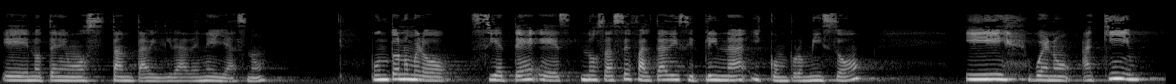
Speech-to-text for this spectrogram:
eh, no tenemos tanta habilidad en ellas, ¿no? Punto número siete es, nos hace falta disciplina y compromiso. Y bueno, aquí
